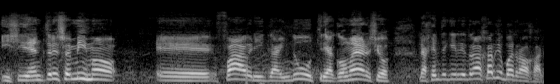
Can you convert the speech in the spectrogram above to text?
y si dentro de eso mismo, eh, fábrica, industria, comercio, la gente quiere trabajar, que pueda trabajar.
